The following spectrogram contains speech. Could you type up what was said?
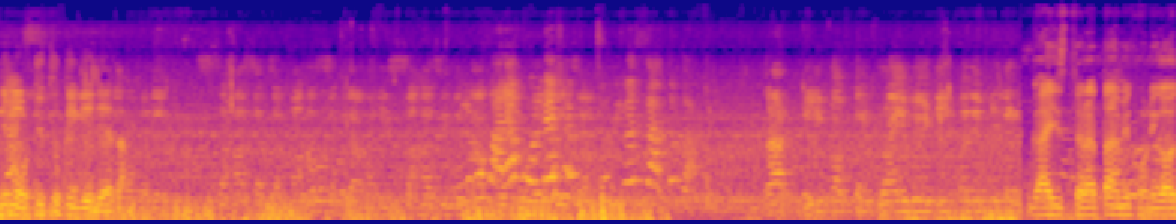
तिने मोठी चुकी केली आता. गाईज तर आता आम्ही खोणीगावात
